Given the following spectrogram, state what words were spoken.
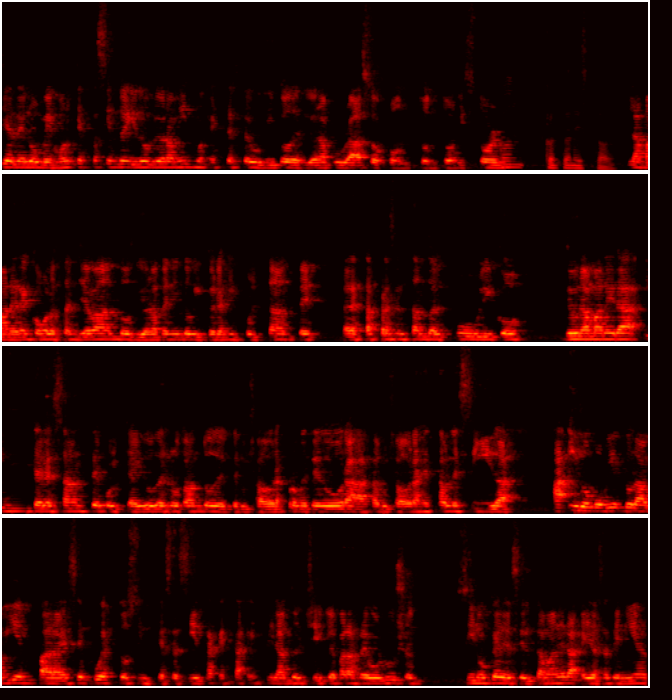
que de lo mejor que está haciendo IW ahora mismo, este feudito de Diona Purrazzo con, Tony Storm. Con, Tony Storm. La manera en cómo lo están llevando, Diona teniendo victorias importantes, para estar presentando al público de una manera interesante porque ha ido derrotando desde luchadoras prometedoras hasta luchadoras establecidas, ha ido moviéndola bien para ese puesto sin que se sienta que está estirando el chicle para Revolution, sino que de cierta manera ella se tenía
